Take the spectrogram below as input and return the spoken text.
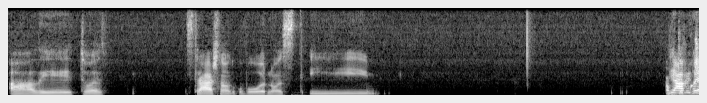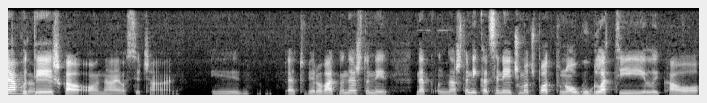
Ali to je strašna odgovornost i jako, jako da. teška onaj osjećanja. I eto, vjerovatno nešto ni, na, na što nikad se neću moći potpuno oguglati ili kao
